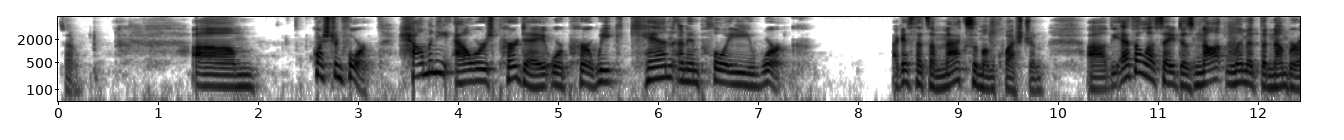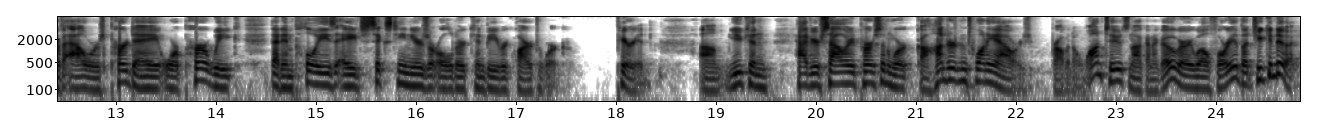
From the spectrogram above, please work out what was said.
So, um, question four How many hours per day or per week can an employee work? I guess that's a maximum question. Uh, the FLSA does not limit the number of hours per day or per week that employees aged 16 years or older can be required to work, period. Um, you can have your salaried person work 120 hours. You probably don't want to, it's not going to go very well for you, but you can do it.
